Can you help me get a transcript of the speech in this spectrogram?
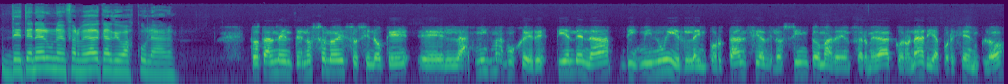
de tener una enfermedad cardiovascular. Totalmente, no solo eso, sino que eh, las mismas mujeres tienden a disminuir la importancia de los síntomas de enfermedad coronaria, por ejemplo,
